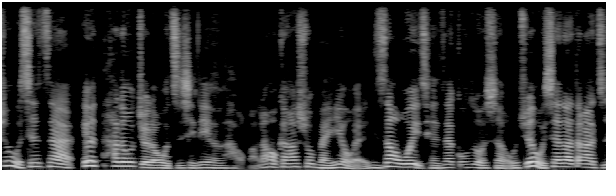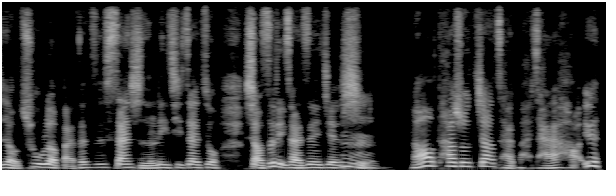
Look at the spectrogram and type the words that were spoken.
说我现在，因为他都觉得我执行力很好嘛，然后我跟他说没有哎、欸，你知道我以前在工作的时候，我觉得我现在大概只有出了百分之三十的力气在做小资理财这一件事，嗯、然后他说这样才才好，因为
